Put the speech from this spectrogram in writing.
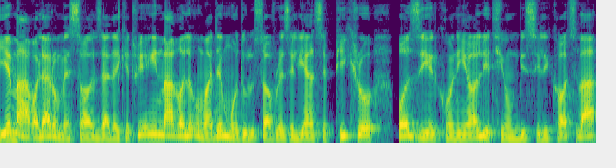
یه مقاله رو مثال زده که توی این مقاله اومده modulus of resilience PEEK رو با zirconia lithium disilicate و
